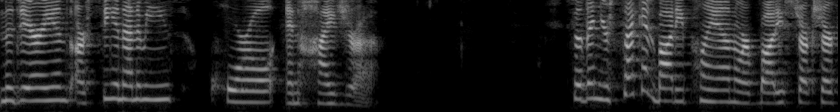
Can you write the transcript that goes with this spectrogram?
cnidarians are sea anemones, coral, and hydra. So then your second body plan or body structure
